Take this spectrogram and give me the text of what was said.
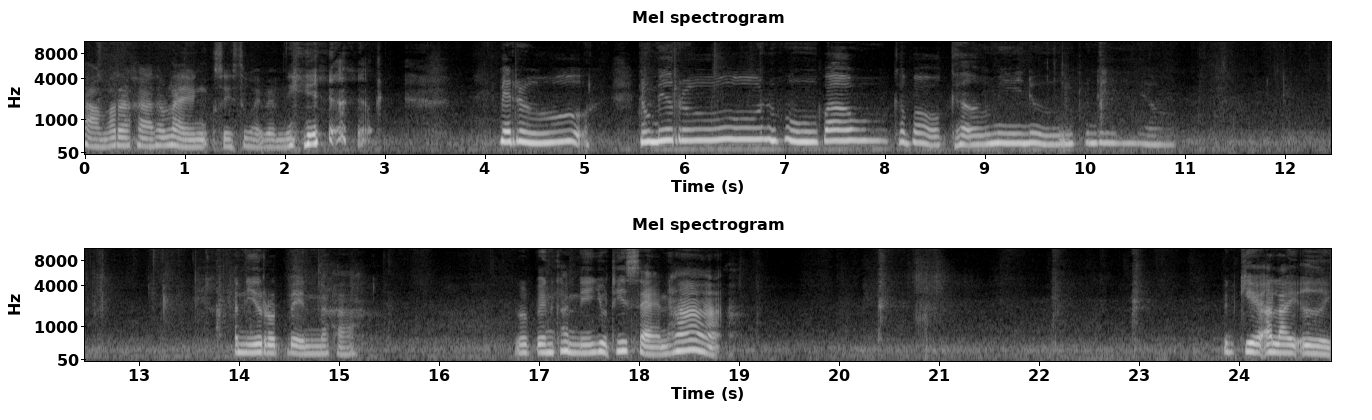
ถามว่าราคาเท่าไหร่สวยๆแบบนี้ ไม่รู้หนูไม่รู้หนูหูเบาเขาบอกเขามีหนูคนเดียว อันนี้รถเบนซ์นะคะ รถเบนซ์คันนี้อยู่ที่แสนห้าเป็นเกียร์อะไรเอ่ย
